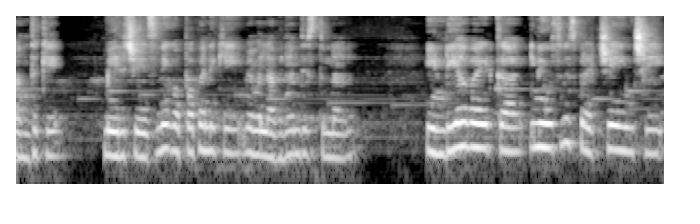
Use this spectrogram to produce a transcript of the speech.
అందుకే మీరు చేసిన గొప్ప పనికి మిమ్మల్ని అభినందిస్తున్నాను. ఇండియా వైడ్గా ఈ న్యూస్ని స్ప్రెడ్ చేయించి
